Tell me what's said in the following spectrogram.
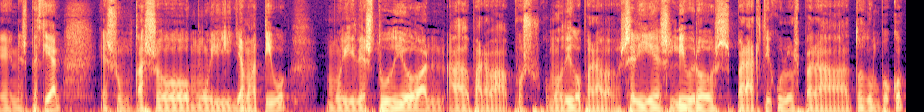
en especial es un caso muy llamativo muy de estudio para, pues como digo, para series, libros, para artículos, para todo un poco,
